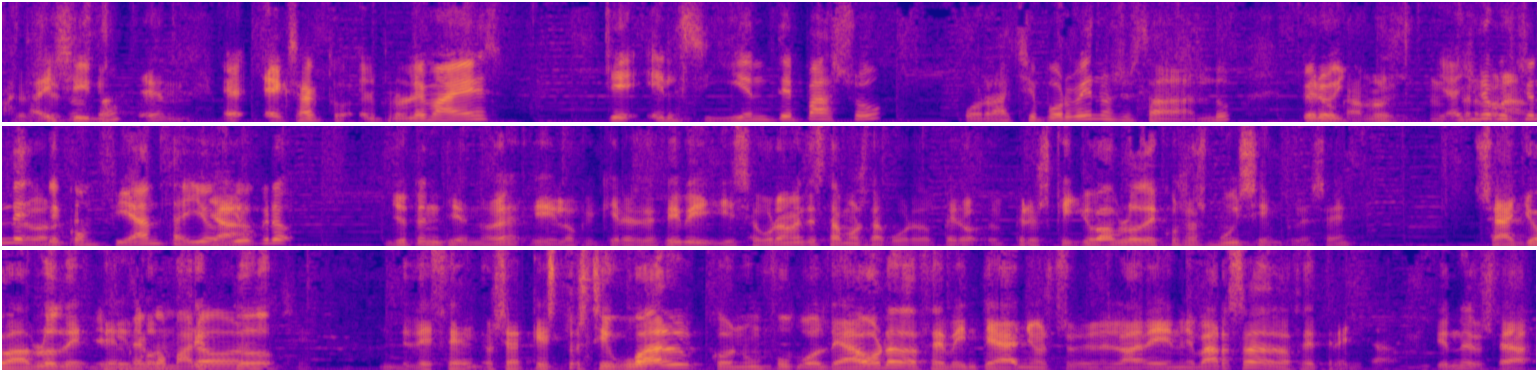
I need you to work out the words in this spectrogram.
Hasta ahí sí, ¿no? Eh, exacto. El problema es que el siguiente paso, por H por B, nos está dando. Pero, hay una cuestión de, confianza. Yo, yo creo. Yo te entiendo, ¿eh? Y lo que quieres decir, y, seguramente estamos de acuerdo, pero, pero es que yo hablo de cosas muy simples, ¿eh? O sea, yo hablo de, del concepto o sea, que esto es igual con un fútbol de ahora, de hace 20 años, el ADN Barça, de hace 30, ¿me entiendes? O sea,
